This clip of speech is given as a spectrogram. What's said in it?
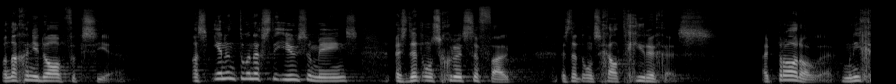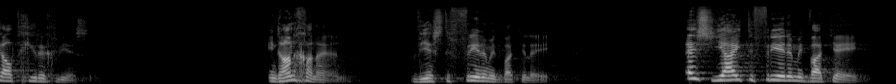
Want dan gaan jy daarop fikseer. As 21ste eeuse mens is dit ons grootste fout, is dat ons geldgierig is. Hy praat daaroor, moenie geldgierig wees nie. En dan gaan hy in: Wees tevrede met wat jy het. Is jy tevrede met wat jy het?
